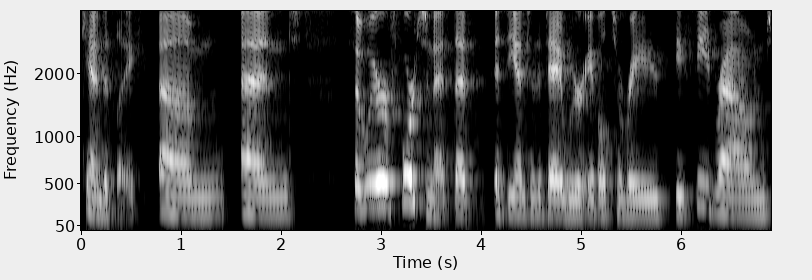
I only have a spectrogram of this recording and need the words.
candidly. Um, and so we were fortunate that at the end of the day, we were able to raise a seed round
